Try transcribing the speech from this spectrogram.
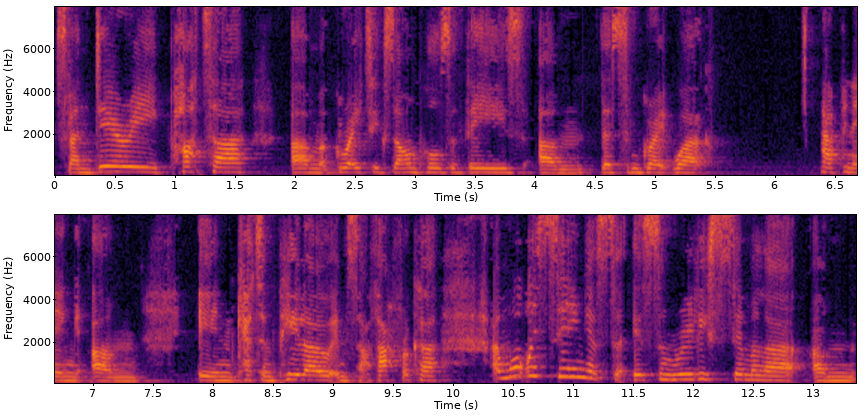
Zvandiri, Pata, um, great examples of these. Um, there's some great work happening um, in Ketempilo in South Africa. And what we're seeing is, is some really similar um,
